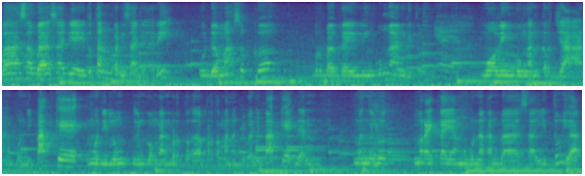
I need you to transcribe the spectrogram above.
bahasa-bahasa dia itu tanpa disadari udah masuk ke berbagai lingkungan gitu loh. Yeah, yeah. Mau lingkungan kerjaan pun dipakai, mau di lingkungan eh, pertemanan juga dipakai dan menurut mereka yang menggunakan bahasa itu ya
